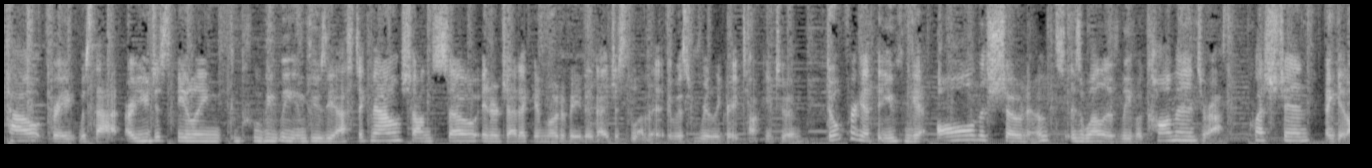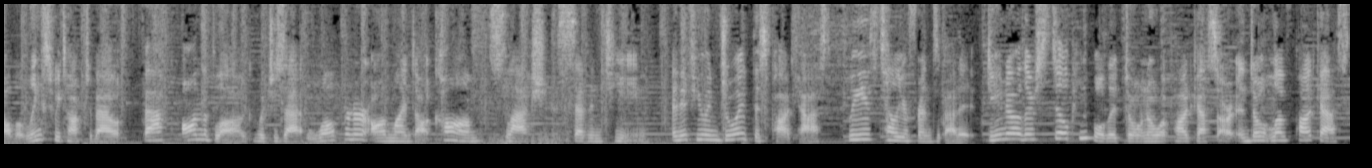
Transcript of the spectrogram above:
How great was that? Are you just feeling completely enthusiastic now? Sean's so energetic and motivated. I just love it. It was really great talking to him. Don't forget that you can get all the show notes as well as leave a comment or ask question and get all the links we talked about back on the blog, which is at wellpreneuronline.com slash 17. And if you enjoyed this podcast, please tell your friends about it. Do you know there's still people that don't know what podcasts are and don't love podcasts,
